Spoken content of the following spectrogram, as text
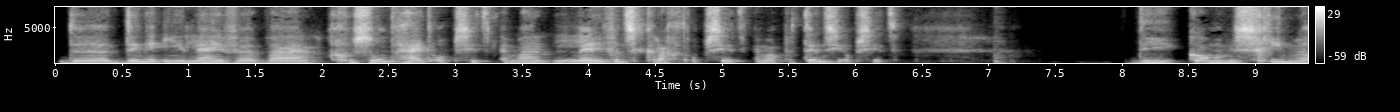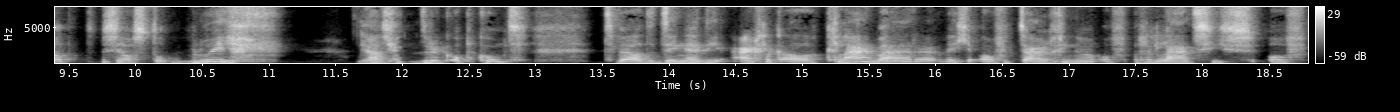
de dingen in je leven waar gezondheid op zit en waar levenskracht op zit en waar potentie op zit, die komen misschien wel zelfs tot bloei Ja, als er druk opkomt. Terwijl de dingen die eigenlijk al klaar waren, weet je, overtuigingen of relaties of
